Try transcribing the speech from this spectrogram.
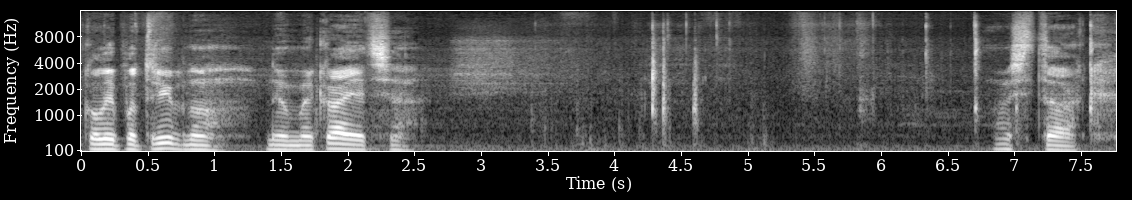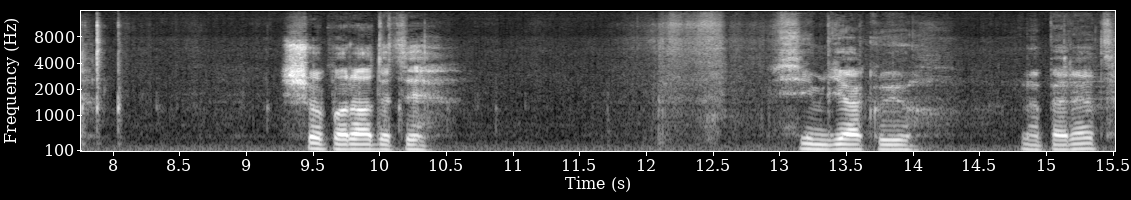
Коли потрібно, не вмикається. Ось так. Що порадити? Всім дякую наперед.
